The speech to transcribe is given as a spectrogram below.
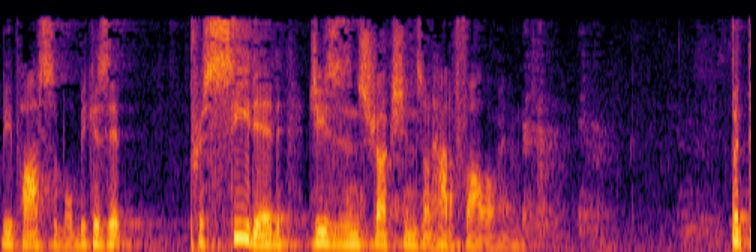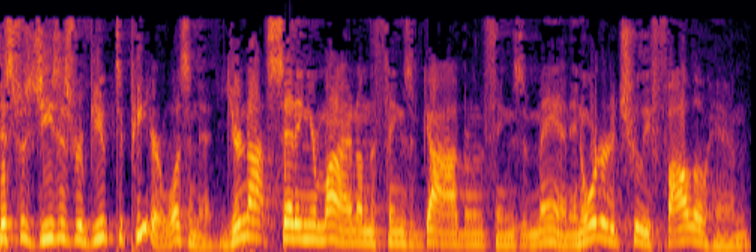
be possible because it preceded Jesus' instructions on how to follow Him. But this was Jesus' rebuke to Peter, wasn't it? You're not setting your mind on the things of God, but on the things of man. In order to truly follow Him,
